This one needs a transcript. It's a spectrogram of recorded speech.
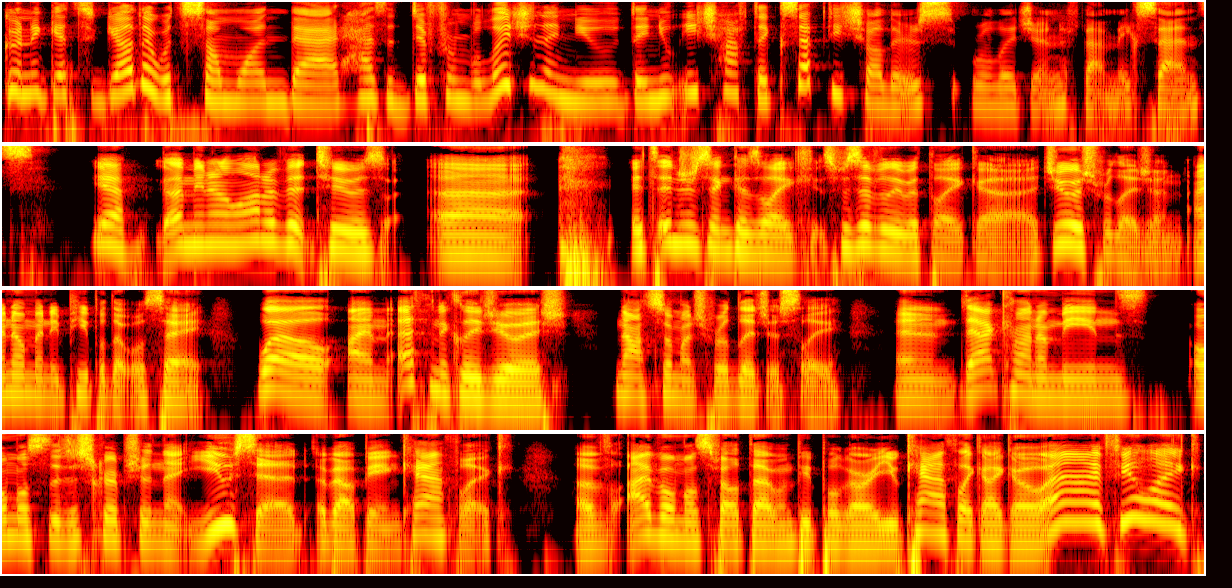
going to get together with someone that has a different religion than you, then you each have to accept each other's religion, if that makes sense. Yeah, I mean, a lot of it too is uh, it's interesting because, like, specifically with like uh, Jewish religion, I know many people that will say, "Well, I'm ethnically Jewish, not so much religiously," and that kind of means almost the description that you said about being Catholic. Of I've almost felt that when people go, "Are you Catholic?" I go, ah, "I feel like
